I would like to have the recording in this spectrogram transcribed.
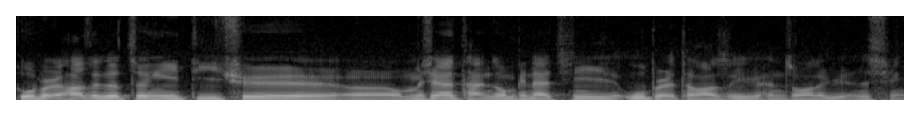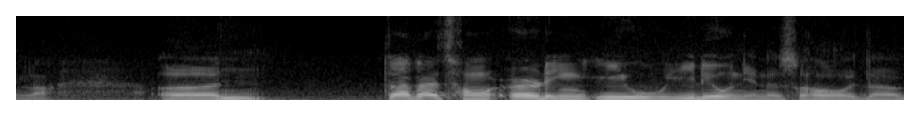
，Uber 它这个争议的确，呃，我们现在谈这种平台经济，Uber 的话是一个很重要的原型了。呃，嗯、大概从二零一五一六年的时候，那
